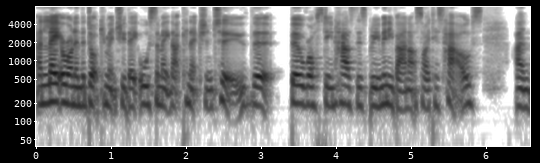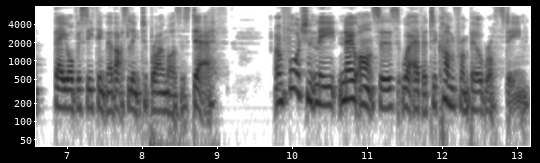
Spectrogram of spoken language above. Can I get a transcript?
And later on in the documentary, they also make that connection too that Bill Rothstein has this blue minivan outside his house and they obviously think that that's linked to Brian Wells's death. Unfortunately, no answers were ever to come from Bill Rothstein.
